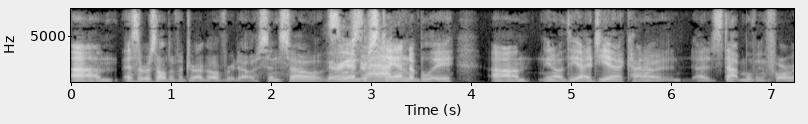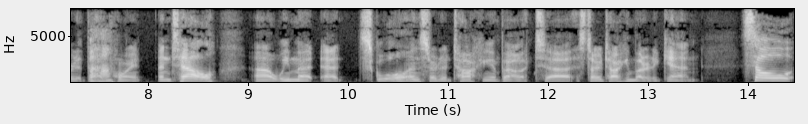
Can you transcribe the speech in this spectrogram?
um, as a result of a drug overdose. And so, very so understandably, um, you know, the idea kind of uh, stopped moving forward at that uh-huh. point until uh, we met at school and started talking about uh, started talking about it again. So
